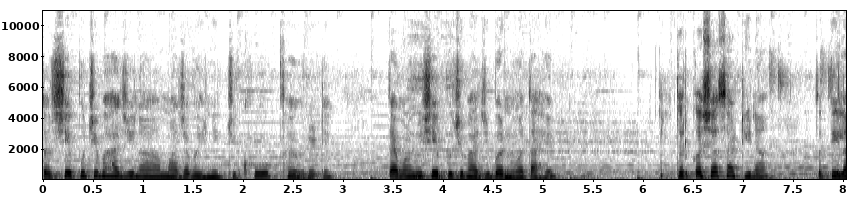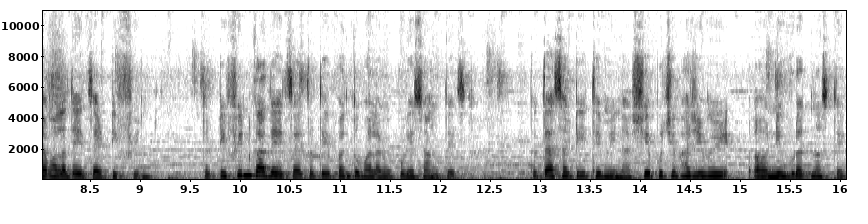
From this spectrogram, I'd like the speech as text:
तर शेपूची भाजी ना माझ्या बहिणीची खूप फेवरेट आहे. त्यामुळे मी शेपूची भाजी बनवत आहे. तर कशासाठी ना तर तिला मला द्यायचं आहे टिफिन. तर टिफिन का द्यायचं आहे? तर ते पण तुम्हाला मी पुढे सांगतेच. तर त्यासाठी इथे मी ना शेपूची भाजी मी निवडत नसते.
